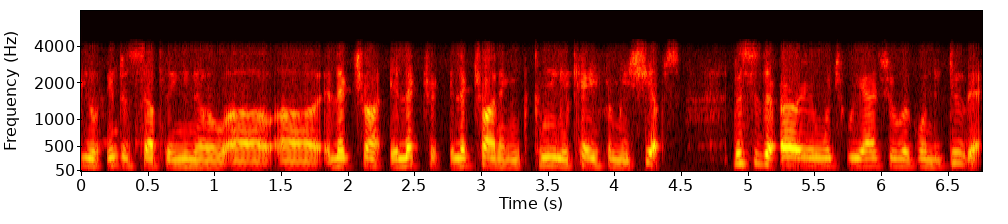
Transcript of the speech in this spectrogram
you know intercepting you know uh, uh, electro- electric electronic communication from your ships. This is the area in which we actually were going to do that.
